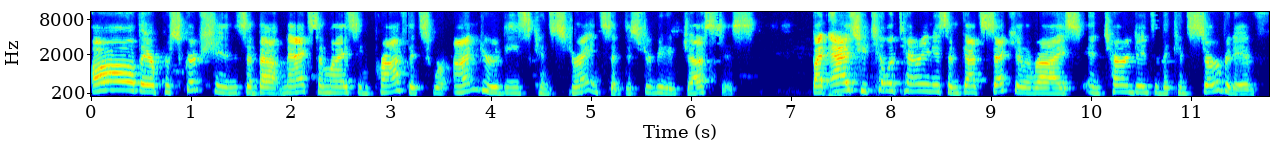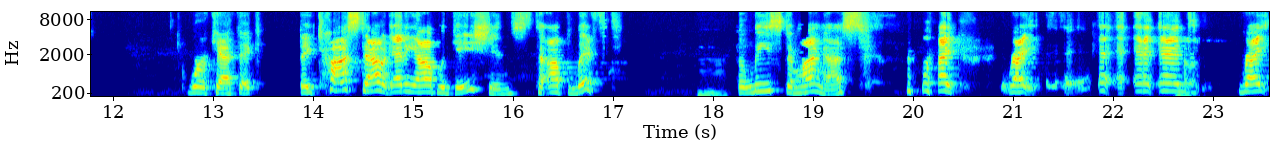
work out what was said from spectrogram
all their prescriptions about maximizing profits were under these constraints of distributive justice. But as utilitarianism got secularized and turned into the conservative work ethic, they tossed out any obligations to uplift mm. the least among us, right? Right. And, and right.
